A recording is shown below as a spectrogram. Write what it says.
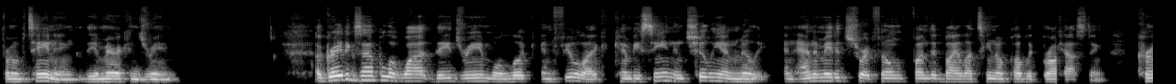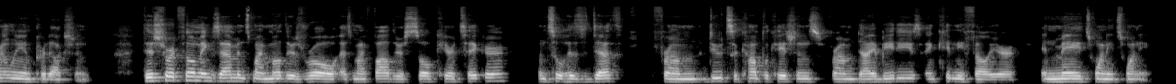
from obtaining the American dream. A great example of what TheyDream will look and feel like can be seen in Chili and Millie, an animated short film funded by Latino Public Broadcasting, currently in production. This short film examines my mother's role as my father's sole caretaker until his death from due to complications from diabetes and kidney failure in May 2020.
